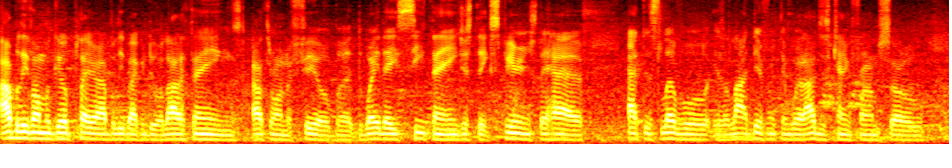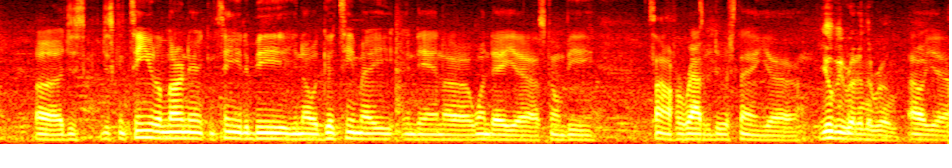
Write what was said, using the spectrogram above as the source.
I believe I'm a good player. I believe I can do a lot of things out there on the field. But the way they see things, just the experience they have at this level is a lot different than where I just came from. So uh, just just continue to learn and continue to be you know a good teammate, and then uh, one day yeah, it's gonna be time for Rap to do his thing. Yeah. You'll be running the room. Oh yeah.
